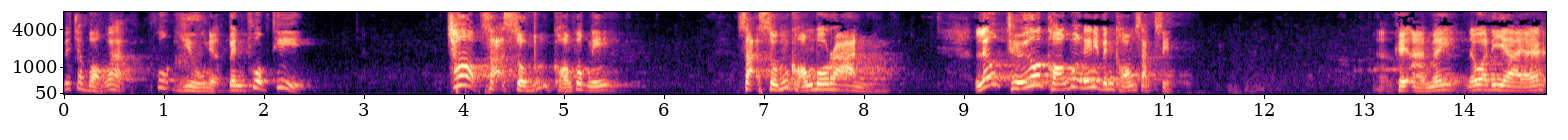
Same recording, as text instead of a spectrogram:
นี่จะบอกว่าพวกยิวเนี่ยเป็นพวกที่ชอบสะสมของพวกนี้ สะสมของโบราณ แล้วถือว่าของพวกนี้นี่เป็นของศักดิ์สิทธิ์เคยอ่านไหมนวดียายนะ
